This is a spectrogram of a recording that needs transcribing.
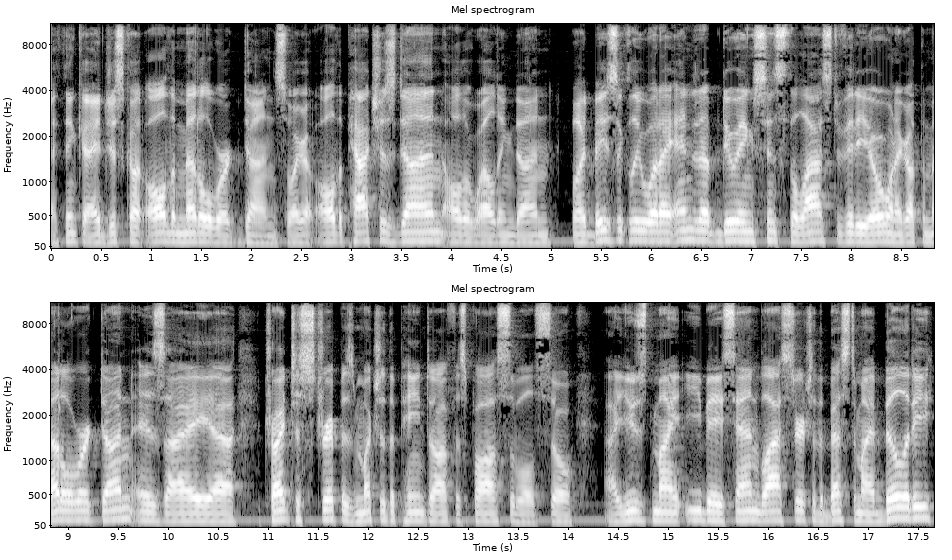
I think I just got all the metal work done. So I got all the patches done, all the welding done. But basically what I ended up doing since the last video when I got the metal work done is I uh, tried to strip as much of the paint off as possible. So I used my eBay sandblaster to the best of my ability,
